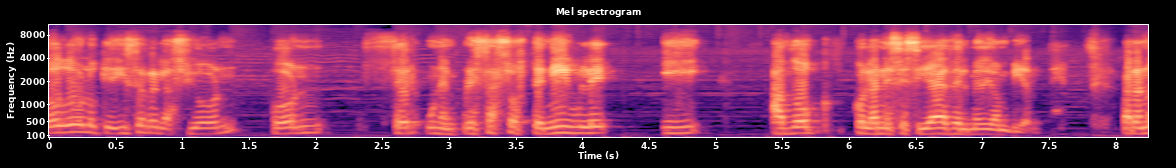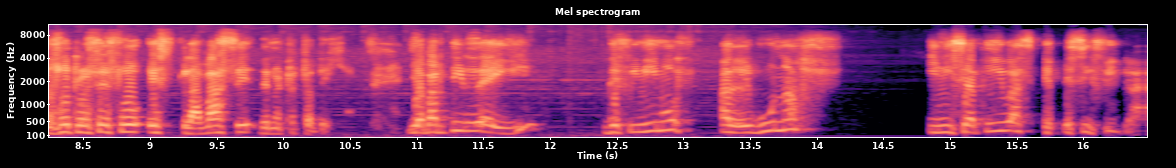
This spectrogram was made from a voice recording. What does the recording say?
todo lo que dice relación con ser una empresa sostenible y ad hoc con las necesidades del medio ambiente. Para nosotros eso es la base de nuestra estrategia. Y a partir de ahí definimos algunos iniciativas específicas.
